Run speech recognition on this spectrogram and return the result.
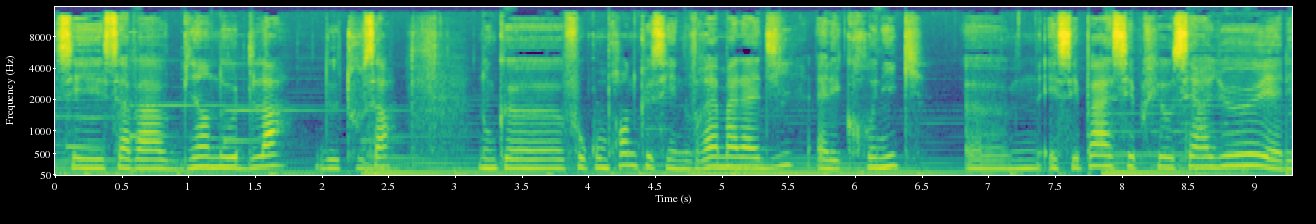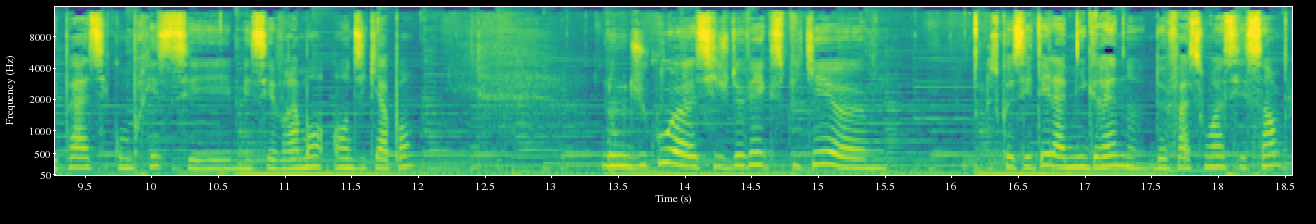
Ça va bien au-delà de tout ça. Donc euh, faut comprendre que c'est une vraie maladie, elle est chronique euh, et c'est pas assez pris au sérieux et elle n'est pas assez comprise, mais c'est vraiment handicapant. Donc du coup, euh, si je devais expliquer ce que c'était la migraine de façon assez simple,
